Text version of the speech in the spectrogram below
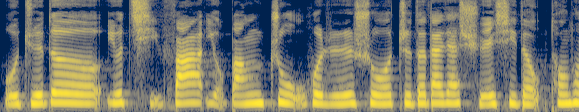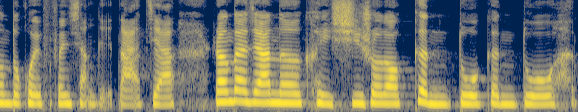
我觉得有启发、有帮助，或者是说值得大家学习的，我通通都会分享给大家，让大家呢可以吸收到更多、更多很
